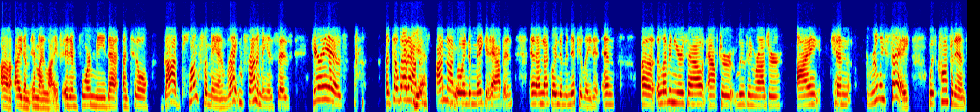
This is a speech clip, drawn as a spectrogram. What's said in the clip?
uh, item in my life. It informed me that until God plunks a man right in front of me and says, Here he is. until that happens, yeah. I'm not going to make it happen and I'm not going to manipulate it. And uh, 11 years out after losing Roger, I can really say with confidence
